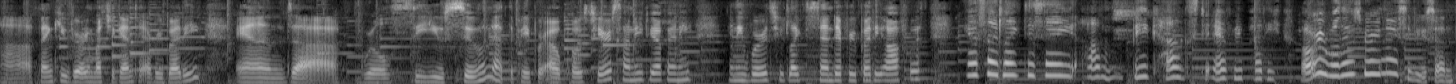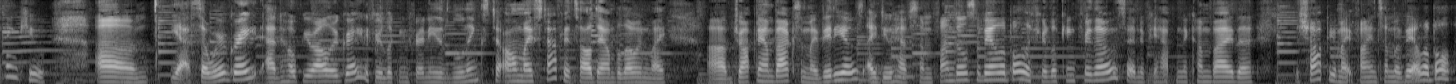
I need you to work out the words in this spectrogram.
uh, thank you very much again to everybody, and uh, we'll see you you soon at the Paper Outpost here. Sunny, do you have any any words you'd like to send everybody off with? Yes, I'd like to say um, big hugs to everybody. All right, well, that was very nice of you, son. Thank you. Um, yeah, so we're great and hope you all are great. If you're looking for any of the links to all my stuff, it's all down below in my uh, drop down box in my videos. I do have some fundles available if you're looking for those. And if you happen to come by the, the shop, you might find some available.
